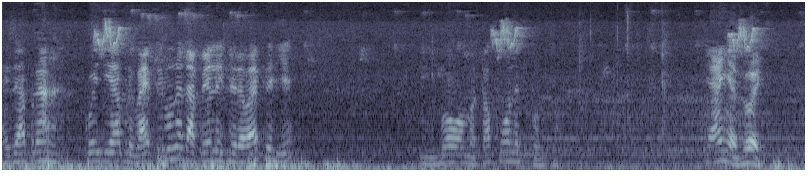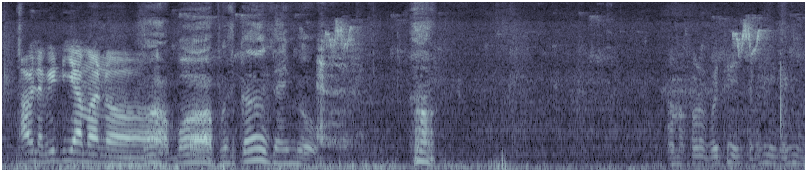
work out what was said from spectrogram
હજી આપણે કોઈ જે આપણે વાપર્યું નથી, આ પહેલી ફેરે વાપરીએ. બહુ આમાં ટકો નથી પડતો. અહીંયા જ હોય. આવેલા વિડિયામાં નો હા બાપ પછી કાં જામ્યો. હા. આમાં થોડો વધી છે વધી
